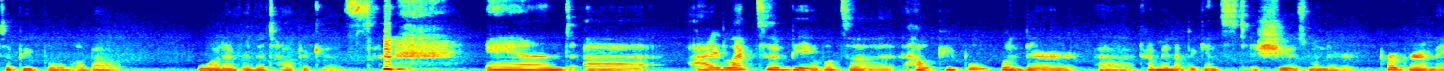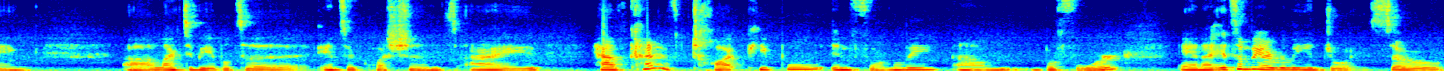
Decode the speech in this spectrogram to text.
to people about whatever the topic is. and uh, I like to be able to help people when they're uh, coming up against issues, when they're programming. Uh, like to be able to answer questions. I have kind of taught people informally um, before, and I, it's something I really enjoy. So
